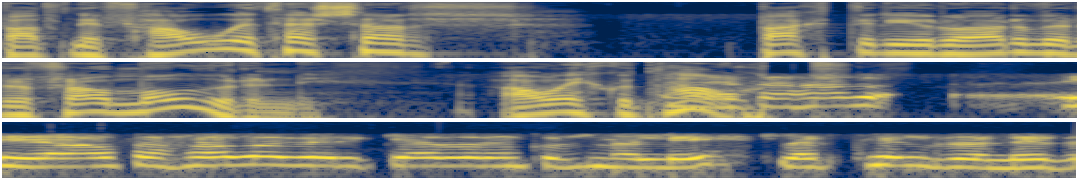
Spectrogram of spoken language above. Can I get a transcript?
batni fái þessar bakteríur og örverur frá móðurinni á eitthvað nátt Já, það hafa verið gerðar einhver svona litlar tilrönir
